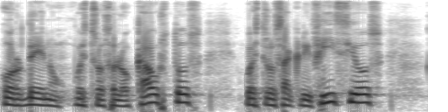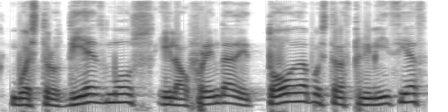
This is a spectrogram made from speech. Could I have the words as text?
ordeno, vuestros holocaustos, vuestros sacrificios, vuestros diezmos y la ofrenda de todas vuestras primicias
